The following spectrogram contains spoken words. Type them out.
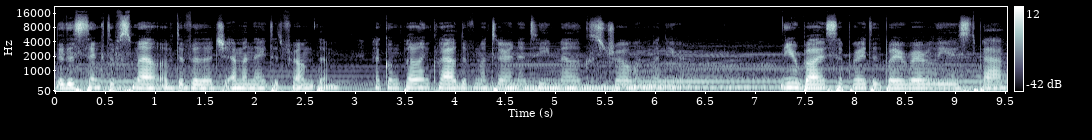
The distinctive smell of the village emanated from them, a compelling cloud of maternity, milk, straw, and manure. Nearby, separated by a rarely used path,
